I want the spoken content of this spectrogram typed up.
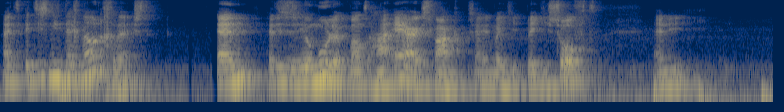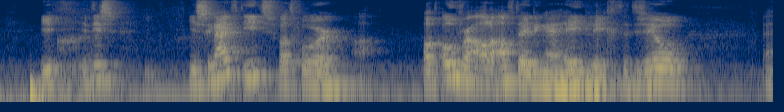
Het, het is niet echt nodig geweest. En het is dus heel moeilijk, want HR is vaak zijn een beetje, beetje soft. En die, je, het is, je schrijft iets wat, voor, wat over alle afdelingen heen ligt. Het is heel. eh,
